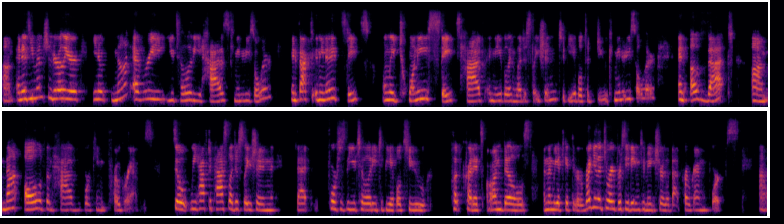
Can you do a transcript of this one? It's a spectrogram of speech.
Um, and as you mentioned earlier you know not every utility has community solar. In fact in the united states only 20 states have enabling legislation to be able to do community solar. And of that, um, not all of them have working programs. So we have to pass legislation that forces the utility to be able to put credits on bills, and then we have to get through a regulatory proceeding to make sure that that program works. Uh,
